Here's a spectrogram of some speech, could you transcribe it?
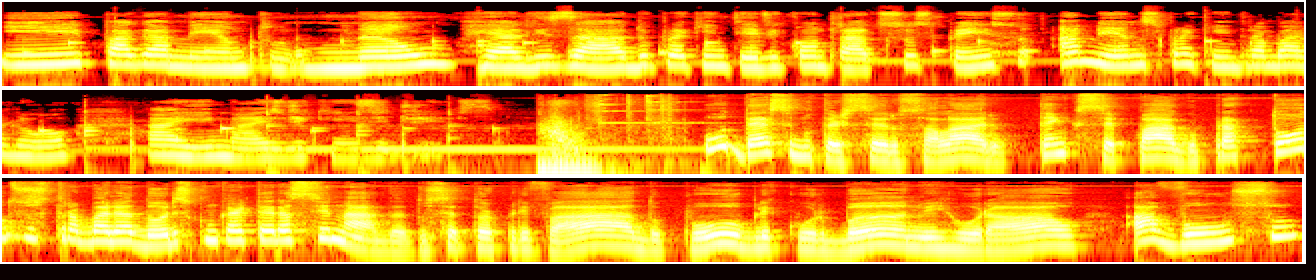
e pagamento não realizado para quem teve contrato suspenso, a menos para quem trabalhou aí mais de 15 dias. O 13º salário tem que ser pago para todos os trabalhadores com carteira assinada, do setor privado, público, urbano e rural, avulso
